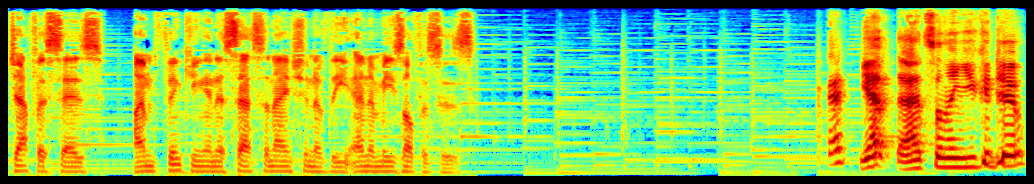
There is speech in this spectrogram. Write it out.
Jaffa says, I'm thinking an assassination of the enemy's officers. Okay. Yep, that's something you could do.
